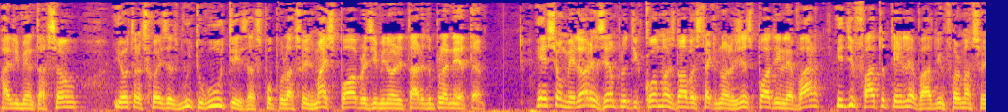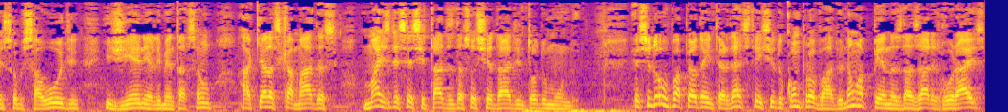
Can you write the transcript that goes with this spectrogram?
alimentação e outras coisas muito úteis às populações mais pobres e minoritárias do planeta. Esse é o melhor exemplo de como as novas tecnologias podem levar e de fato têm levado informações sobre saúde, higiene e alimentação àquelas camadas mais necessitadas da sociedade em todo o mundo. Esse novo papel da internet tem sido comprovado não apenas nas áreas rurais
